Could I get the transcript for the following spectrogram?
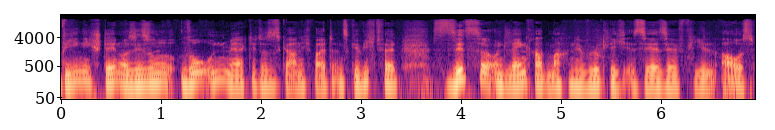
wenig Stellen oder sie sind so unmerklich, dass es gar nicht weiter ins Gewicht fällt. Sitze und Lenkrad machen hier wirklich sehr, sehr viel aus.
